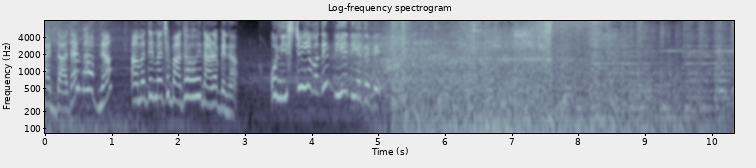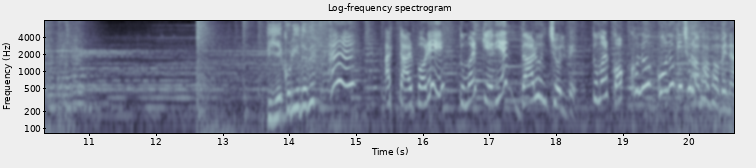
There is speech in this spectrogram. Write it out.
আর দাদার ভাবনা আমাদের মাঝে বাধা হয়ে দাঁড়াবে না। ও নিশ্চয়ই আমাদের বিয়ে দিয়ে দেবে। বিয়ে করিয়ে দেবে? হ্যাঁ আর তারপরে তোমার কেরিয়ার দারুণ চলবে। তোমার কখনো কোনো কিছুর অভাব হবে না।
